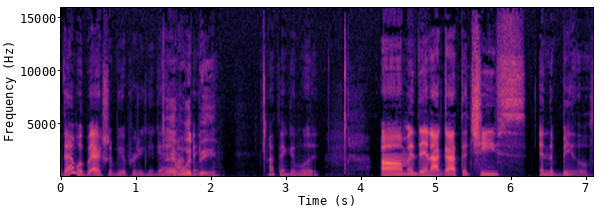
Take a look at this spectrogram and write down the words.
That would actually be a pretty good game. Yeah, it I would think. be. I think it would. Um, and then I got the Chiefs and the Bills,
